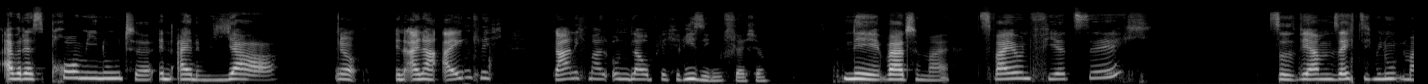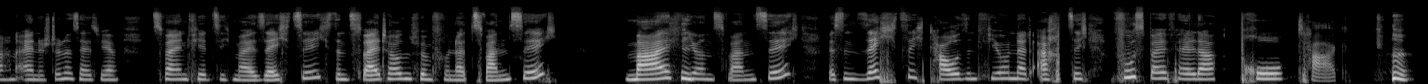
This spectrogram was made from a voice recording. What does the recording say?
Aber das pro Minute in einem Jahr. Ja. In einer eigentlich gar nicht mal unglaublich riesigen Fläche. Nee, warte mal. 42 So, wir haben 60 Minuten, machen eine Stunde. Das heißt, wir haben 42 mal 60 sind 2520 mal 24. Das sind 60.480 Fußballfelder pro Tag. Alter.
